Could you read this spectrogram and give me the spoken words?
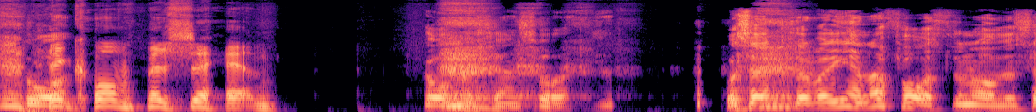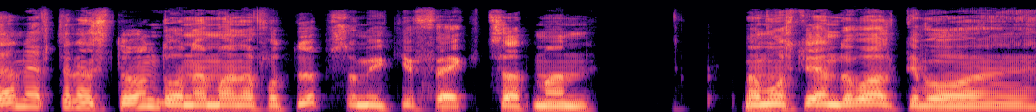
Så Det kommer sen. kommer sen så. Och sen det var det ena fasen av det. Sen efter en stund då när man har fått upp så mycket effekt så att man, man måste ju ändå alltid vara eh,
